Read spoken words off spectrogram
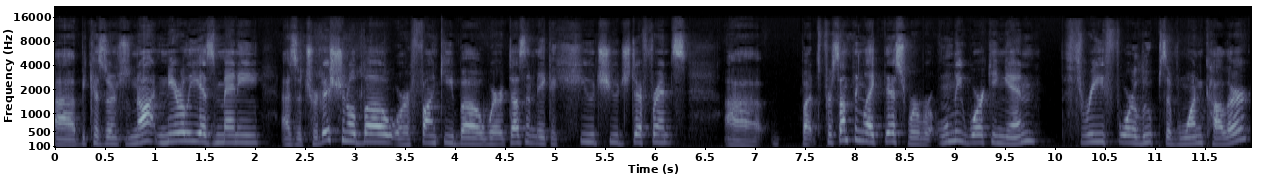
uh, because there's not nearly as many as a traditional bow or a funky bow where it doesn't make a huge, huge difference. Uh, but for something like this where we're only working in three, four loops of one color,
